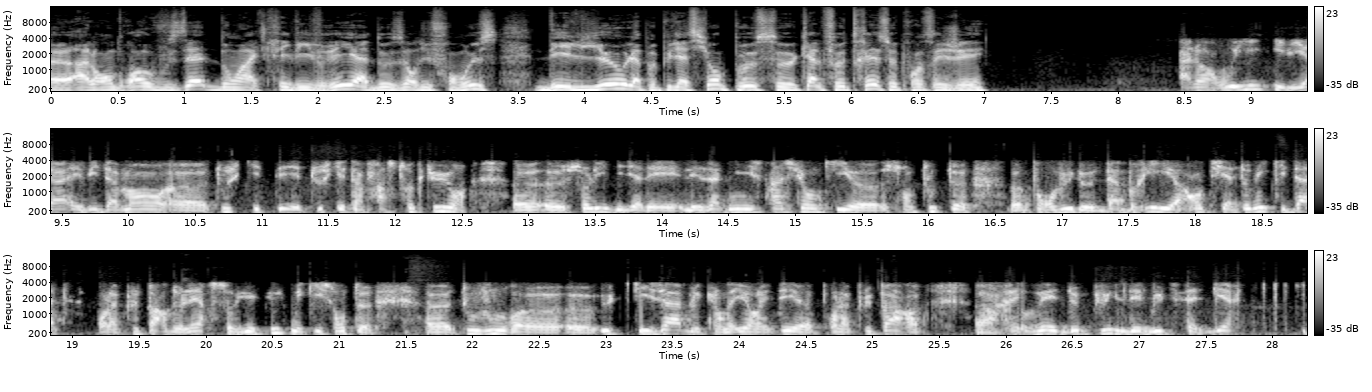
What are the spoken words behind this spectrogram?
euh, à l'endroit où vous êtes, dont à Krivivri, à deux heures du front russe, des lieux où la population peut se calfeutrer, se protéger? Alors oui, il y a évidemment euh, tout ce qui était tout ce qui est infrastructure euh, euh solide. Il y a les administrations qui euh, sont toutes pourvues de d'abris anti-atomiques qui datent pour la plupart de l'ère soviétique, mais qui sont toujours utilisables, qui ont d'ailleurs été pour la plupart rénovés depuis le début de cette guerre. Qui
